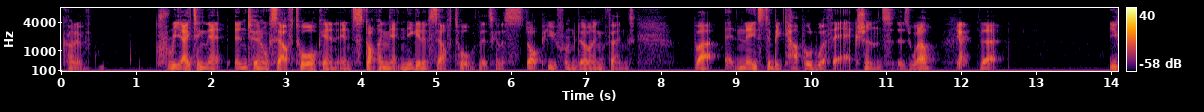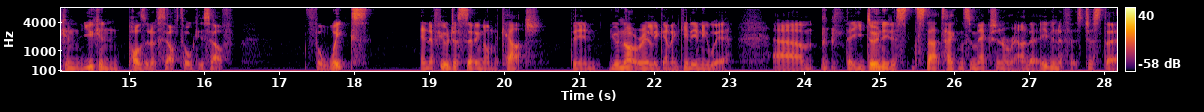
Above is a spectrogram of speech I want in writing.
kind of creating that internal self talk and, and stopping that negative self talk that's going to stop you from doing things. But it needs to be coupled with the actions as well. Yeah. That you can you can positive self talk yourself for weeks, and if you're just sitting on the couch, then you're not really going to get anywhere. Um, that you do need to start taking some action around it, even if it's just the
